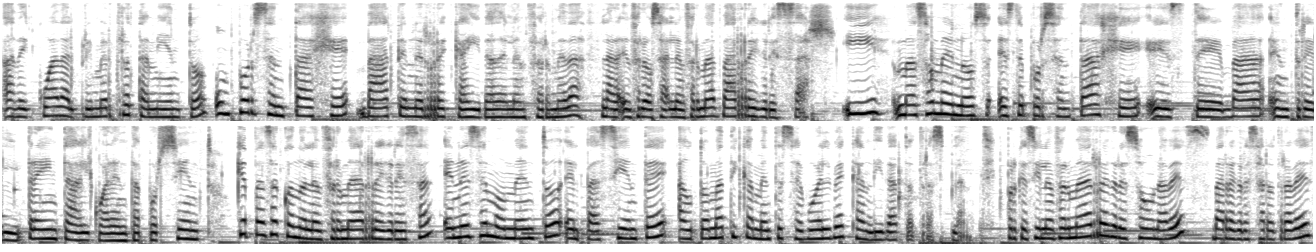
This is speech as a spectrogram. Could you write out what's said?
adecuada al primer tratamiento, un porcentaje va a tener recaída de la enfermedad. La, o sea, la enfermedad va a regresar. Y más o menos este porcentaje este, va entre el 30 al 40%. ¿Qué pasa cuando la enfermedad regresa? En ese momento el paciente automáticamente se vuelve candidato a trasplante. Porque si la enfermedad regresó una vez, va a regresar otra vez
